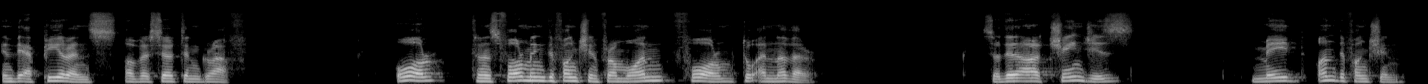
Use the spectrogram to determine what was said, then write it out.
in the appearance of a certain graph, or transforming the function from one form to another. So there are changes made on the function,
